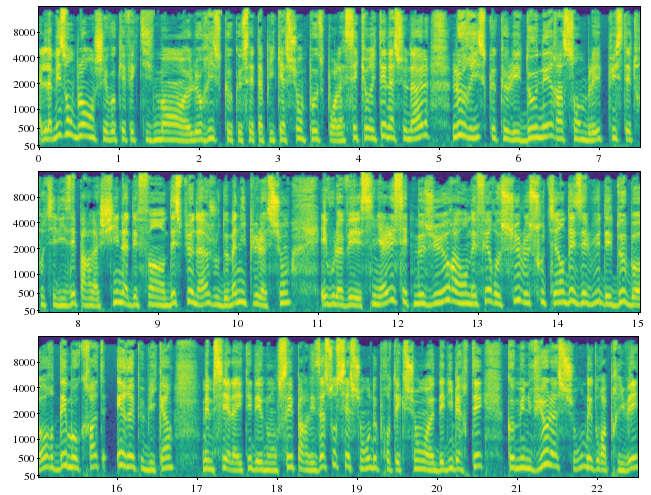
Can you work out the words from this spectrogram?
La Maison-Blanche évoque effectivement euh, le risque que cette application pose pour la sécurité nationale, le risque que les données rassemblées puissent être utilisées par la Chine à des fins d'espionnage ou de manipulation. Et vous l'avez signalé, cette mesure a en effet reçu le soutien des élus des deux bords, démocrates et républicains, même si elle a été dénoncée par les associations de protection euh, des libertés comme une violation des droits privés.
